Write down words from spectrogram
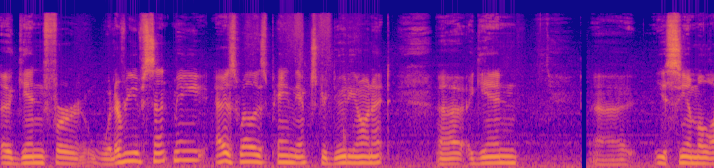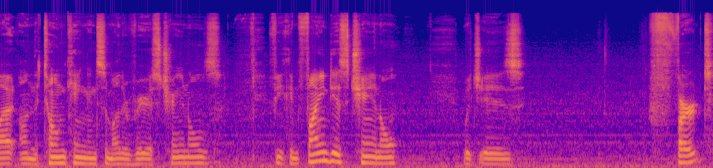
again for whatever you've sent me, as well as paying the extra duty on it. Uh, again, uh, you see him a lot on the Tone King and some other various channels. If you can find his channel, which is Fart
